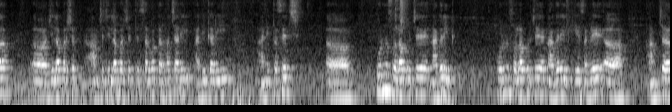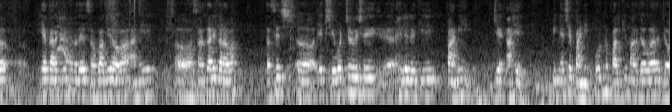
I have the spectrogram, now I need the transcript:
जिल्हा परिषद आमच्या जिल्हा परिषदचे सर्व कर्मचारी अधिकारी आणि तसेच पूर्ण सोलापूरचे नागरिक पूर्ण सोलापूरचे नागरिक हे सगळे आमच्या या कार्यक्रमामध्ये सहभागी व्हावा आणि सहकार्य करावा. तसेच एक शेवटच्या विषयी राहिलेलं आहे की पाणी जे आहे पिण्याचे पाणी पूर्ण पालखी मार्गावर जेव्हा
